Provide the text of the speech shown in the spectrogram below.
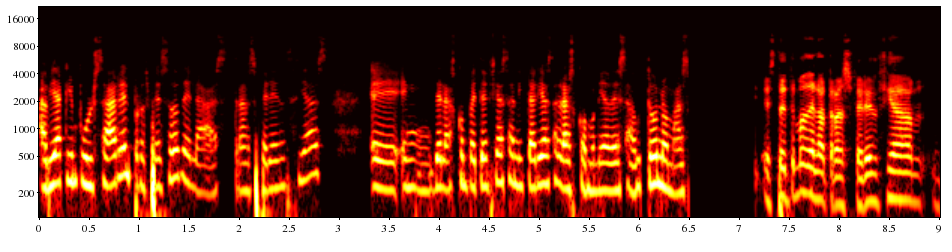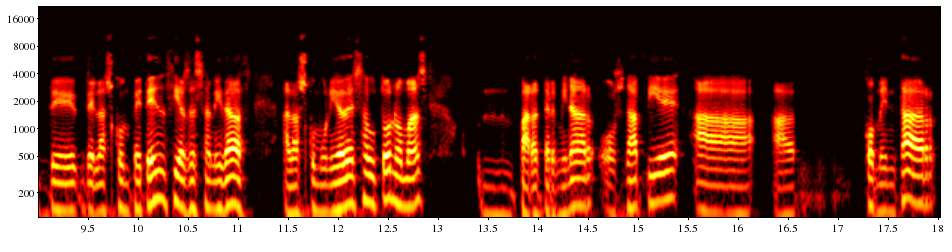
había que impulsar el proceso de las transferencias eh, de las competencias sanitarias a las comunidades autónomas. Este tema de la transferencia de, las competencias de sanidad a las comunidades autónomas, mm, para terminar, os da pie a comentar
